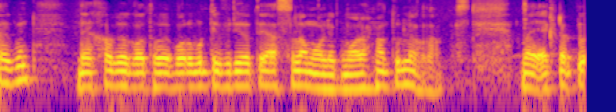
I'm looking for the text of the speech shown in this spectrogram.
থাকবেন। দেখা হবে কথা হবে পরবর্তী ভিডিওতে আসসালামু আলাইকুম রহমতুল্লাহ হাফেজ ভাই, একটা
